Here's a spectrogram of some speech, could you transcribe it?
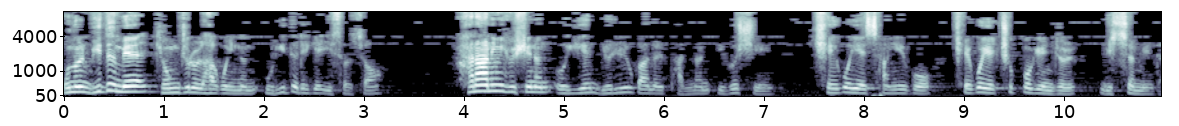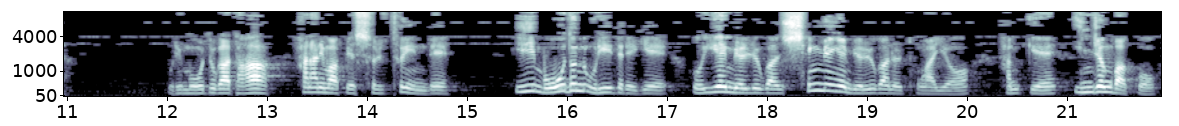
오늘 믿음의 경주를 하고 있는 우리들에게 있어서 하나님이 주시는 의의 멸류관을 받는 이것이 최고의 상이고 최고의 축복인 줄 믿습니다. 우리 모두가 다 하나님 앞에 설 터인데 이 모든 우리들에게 의의 멸류관, 생명의 멸류관을 통하여 함께 인정받고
